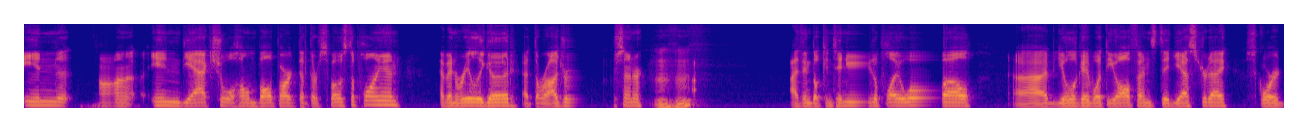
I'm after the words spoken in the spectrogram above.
in uh, in the actual home ballpark that they're supposed to play in have been really good at the Rogers Center. Mm-hmm. I think they'll continue to play well. Uh, you look at what the offense did yesterday, scored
